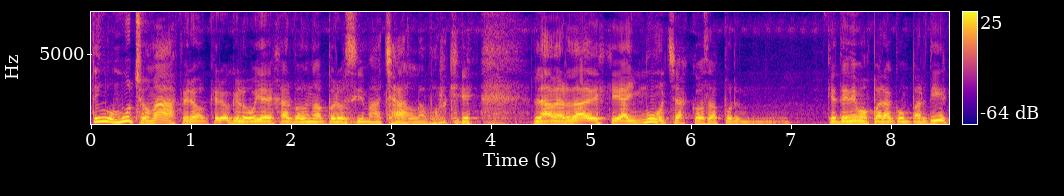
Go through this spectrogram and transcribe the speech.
Tengo mucho más, pero creo que lo voy a dejar para una próxima charla, porque la verdad es que hay muchas cosas que tenemos para compartir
